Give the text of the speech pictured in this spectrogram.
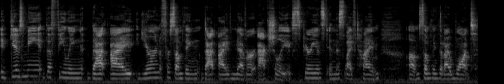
it gives me the feeling that I yearn for something that I've never actually experienced in this lifetime, um, something that I want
